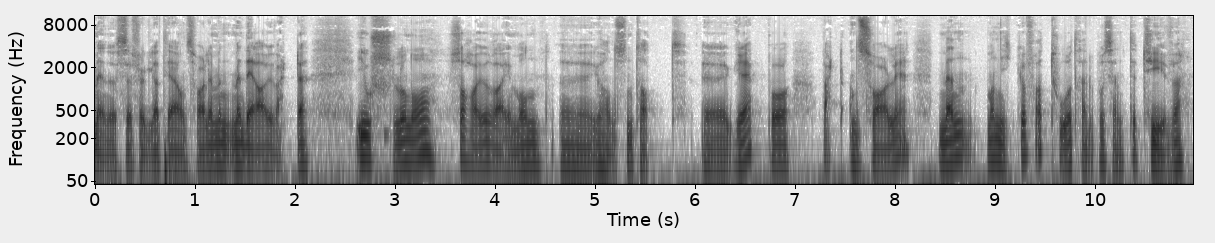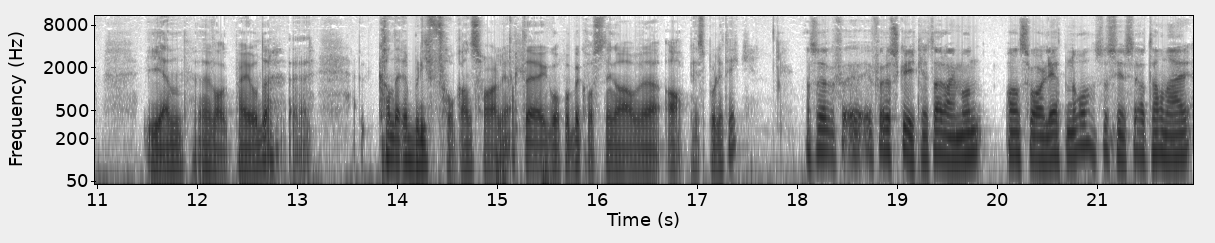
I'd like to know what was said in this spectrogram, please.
mener selvfølgelig at de er ansvarlige, men, men, dere har jo vært det. I Oslo nå så har jo Raimond eh, Johansen tatt eh, grep og vært ansvarlig. Men man gikk jo fra 32% til 20 i en eh, valgperiode. kan dere bli for ansvarlige? At det går på bekostning av Aps politikk? Altså, for, for å skryte litt av Raimond og ansvarlighet nå, så syns jeg at han er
